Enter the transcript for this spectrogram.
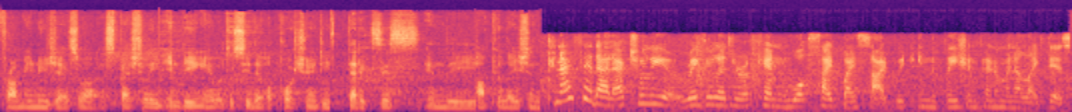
from Indonesia as well, especially in being able to see the opportunity that exists in the population. Can I say that actually a regulator can work side by side with innovation phenomena like this?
